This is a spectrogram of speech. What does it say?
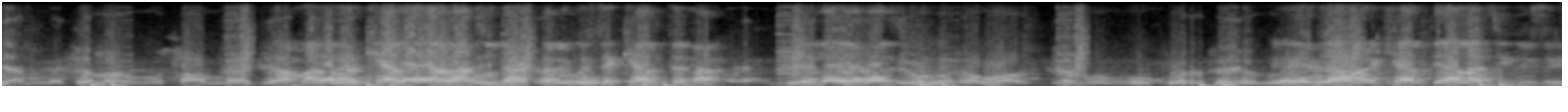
কেমনে খেলা সামনে আগে আমার আবার খেলায় অ্যালার্জি ডাক্তার কইছে খেলতে না খেলায় অ্যালার্জি এই আমার খেলতে অ্যালার্জি দিছে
